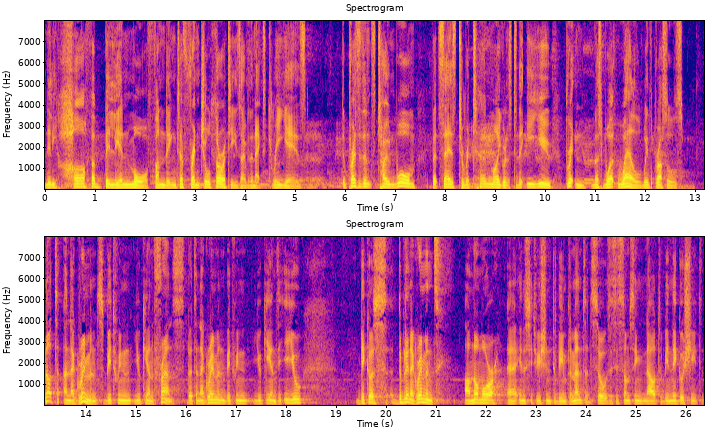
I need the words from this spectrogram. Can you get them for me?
nearly half a billion more funding to French authorities over the next three years. The president's tone warm, but says to return migrants to the EU, Britain must work well with Brussels. Not an agreement between UK and France, but an agreement between UK and the EU, because Dublin Agreement are no more uh, in a situation to be implemented. So this is something now to be negotiated.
